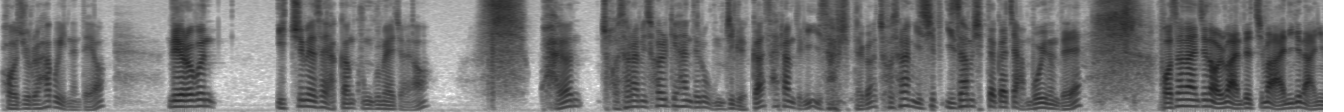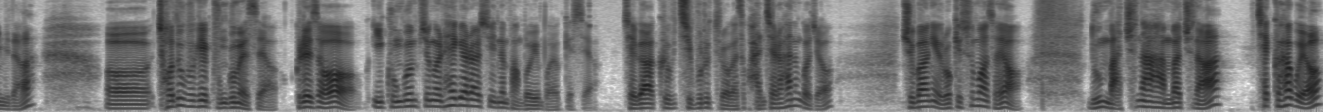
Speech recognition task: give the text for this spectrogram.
거주를 하고 있는데요. 근데 여러분 이쯤에서 약간 궁금해져요. 과연 저 사람이 설계한 대로 움직일까? 사람들이 20, 30대가 저 사람 20, 20, 30대까지 안 보이는데 벗어난 지는 얼마 안 됐지만 아니긴 아닙니다. 어, 저도 그게 궁금했어요. 그래서 이 궁금증을 해결할 수 있는 방법이 뭐였겠어요? 제가 그 집으로 들어가서 관찰을 하는 거죠. 주방에 이렇게 숨어서요. 눈 맞추나 안 맞추나 체크하고요.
